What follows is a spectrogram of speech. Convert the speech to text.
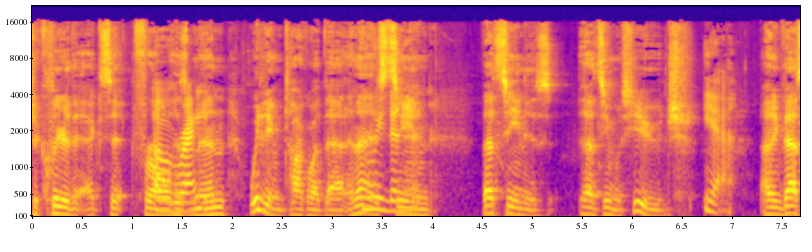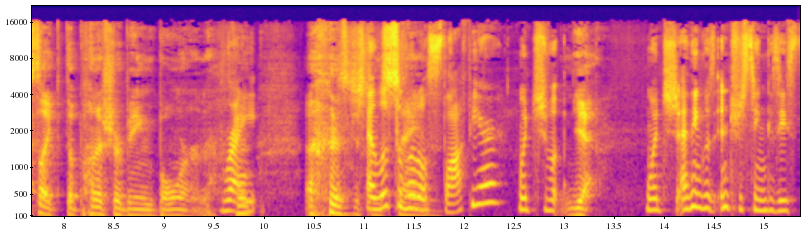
to clear the exit for all Oh, his right. men. We didn't even talk about that. And that scene, that scene is that scene was huge. Yeah. I think that's like the Punisher being born. Right. it's just It looked a little sloppier, which Yeah, which I think was interesting because he's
